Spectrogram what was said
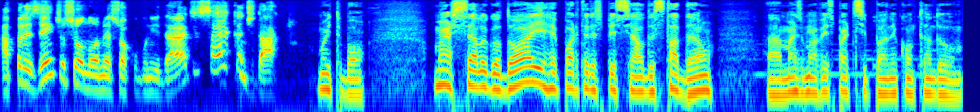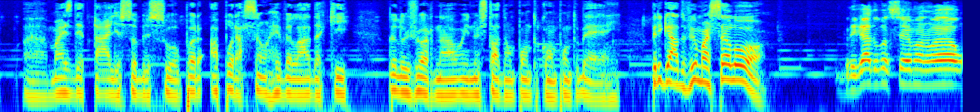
apresente o seu nome à sua comunidade e saia candidato. Muito bom. Marcelo Godoy, repórter especial do Estadão, uh, mais uma vez participando e contando uh, mais detalhes sobre sua apuração revelada aqui pelo jornal e no estadão.com.br. Obrigado, viu, Marcelo? Obrigado você, Manuel,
